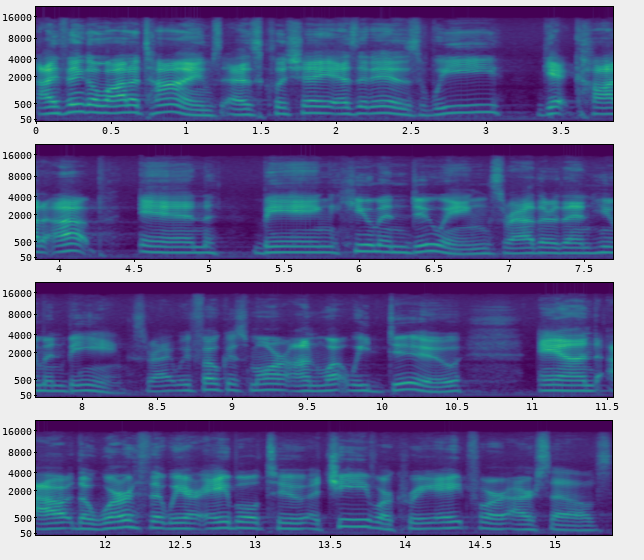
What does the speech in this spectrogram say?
I think a lot of times, as cliche as it is, we get caught up in being human doings rather than human beings, right? We focus more on what we do and our, the worth that we are able to achieve or create for ourselves.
